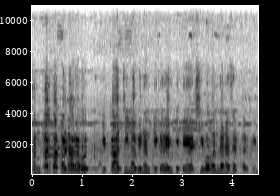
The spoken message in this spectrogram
संकल्प करणार आहोत की प्राचीनं विनंती करेन की ते शिववंदनासाठी करतील.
